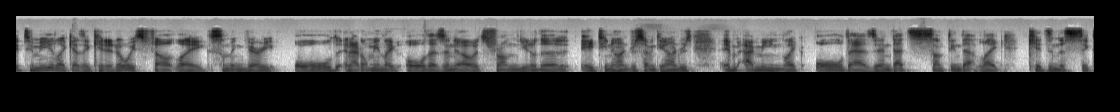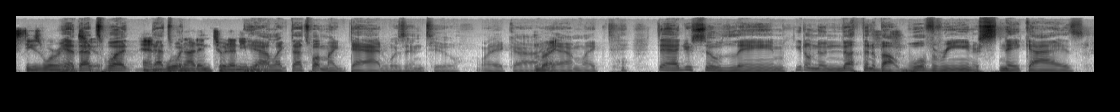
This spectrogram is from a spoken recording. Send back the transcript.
it- to me, like as a kid, it always felt like something very old, and I don't mean like old as in oh, it's from you know the 1800s, 1700s. It- I mean like old as in that's something that like kids in the 60s were Yeah, into. that's what- and that's we're what- not into it anymore. Yeah, like that's what my dad was into. Like, uh, Right. yeah, I'm like, Dad, you're so lame. You don't know nothing about Wolverine or Snake Eyes.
